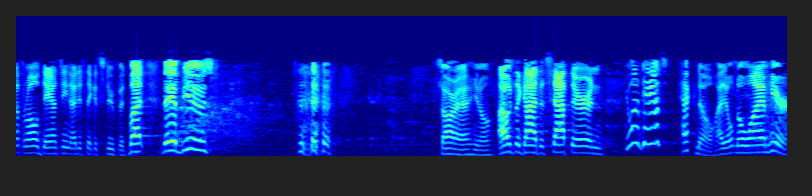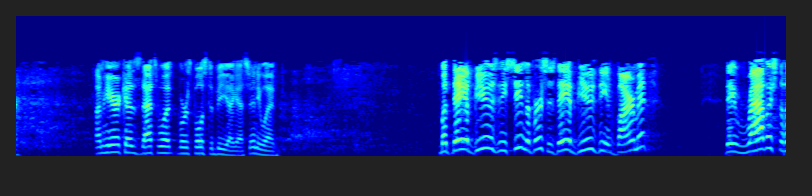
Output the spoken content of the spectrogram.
Nothing wrong with dancing. I just think it's stupid. But they abuse. Sorry, you know. I was the guy that sat there and, you want to dance? Heck no. I don't know why I'm here. I'm here because that's what we're supposed to be, I guess. Anyway. But they abused, and you see in the verses, they abused the environment. They ravished the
